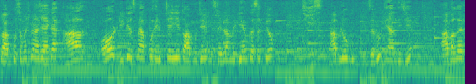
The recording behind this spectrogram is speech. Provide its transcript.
तो आपको समझ में आ जाएगा। आ, और डिटेल्स में आपको हेल्प चाहिए तो आप मुझे इंस्टाग्राम में डीएम कर सकते हो। चीज़ आप लोग ज़रूर ध्यान दीजिए। आप अगर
